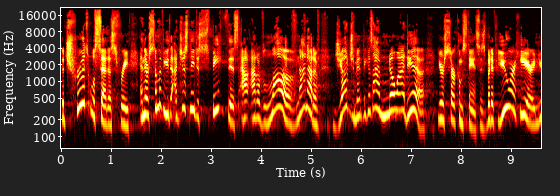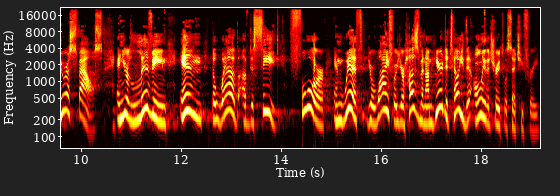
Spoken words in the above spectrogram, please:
The truth will set us free. And there's some of you that I just need to speak this out, out of love, not out of judgment, because I have no idea your circumstances. But if you are here and you're a spouse and you're living in the web of deceit for and with your wife or your husband, I'm here to tell you that only the truth will set you free.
